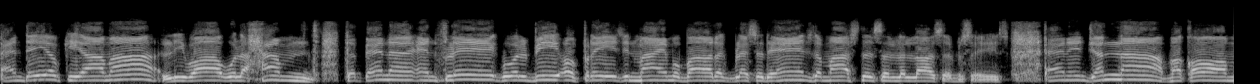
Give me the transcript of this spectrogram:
And day of Qiyamah, Liwa'ul Hamd. The banner and flag will be of praise in my Mubarak blessed hands, the Master sallallahu says. And in Jannah, Maqam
